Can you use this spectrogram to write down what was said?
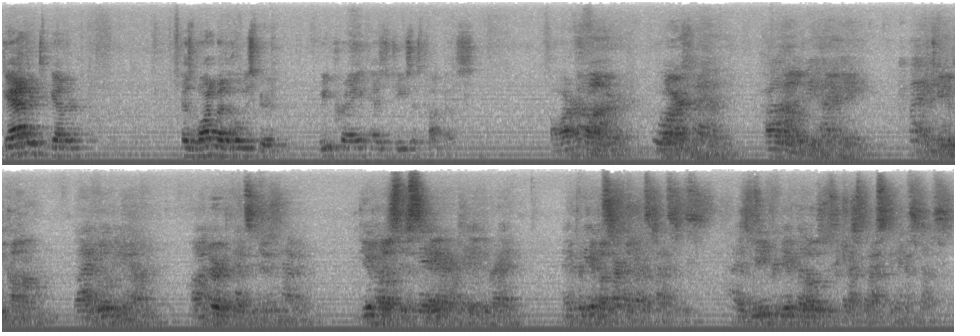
Gathered together as one by the Holy Spirit, we pray as Jesus taught us. Our Father, who art in heaven, hallowed be thy name. Thy kingdom come, thy will be done, on earth as it is in heaven. Give us this day our daily bread, and forgive us our trespasses, as we forgive those who trespass against us.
